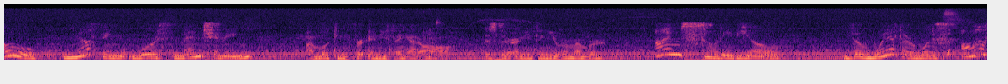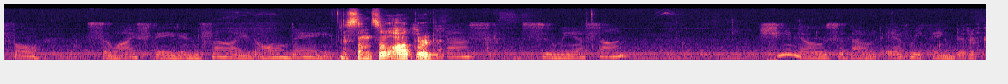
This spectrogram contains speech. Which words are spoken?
Oh, nothing worth mentioning. I'm looking for anything at all. Is there anything you remember? I'm sorry, Ryo. The weather was awful, so I stayed inside all day. It sounds so Did awkward. you ask Sumiya-san? She knows about everything that occurs in this neighborhood.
